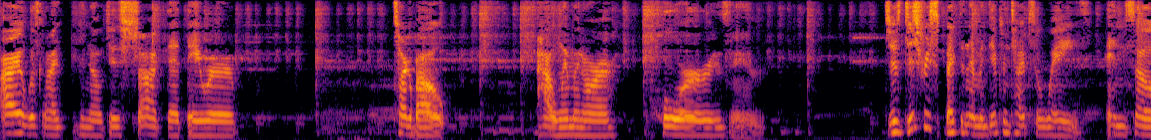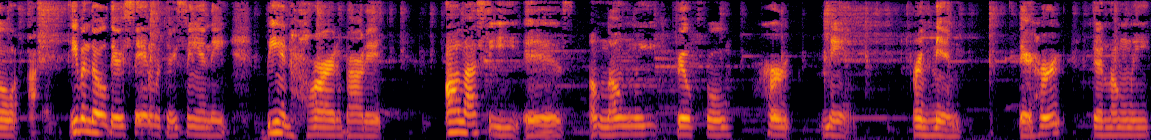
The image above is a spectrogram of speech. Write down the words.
I was like, you know, just shocked that they were talk about how women are whores and just disrespecting them in different types of ways. And so, I, even though they're saying what they're saying, they being hard about it. All I see is a lonely, fearful, hurt man or men. They're hurt they're lonely,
